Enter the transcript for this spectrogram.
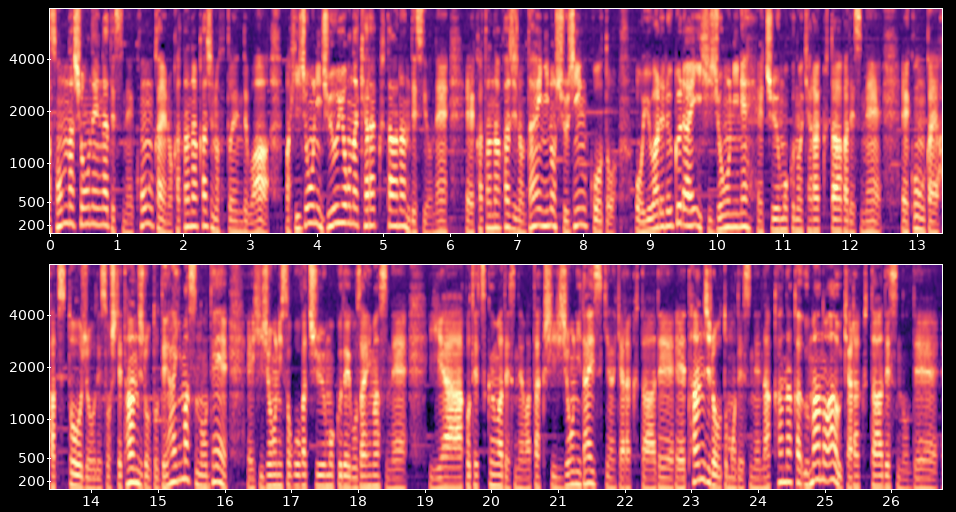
あ、そんな少年がですね、今回の刀鍛冶の里園では、まあ、非常に重要なキャラクターなんですよね。えー、刀鍛冶の第2の主人公と言われるぐらい非常にね、注目のキャラクターがですね、え今回初登場で、そして炭治郎と出会いますので、え非常にそこが注目ででございますね。いやー、小鉄くんはですね、私非常に大好きなキャラクターで、えー、炭治郎ともですね、なかなか馬の合うキャラクターですので、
